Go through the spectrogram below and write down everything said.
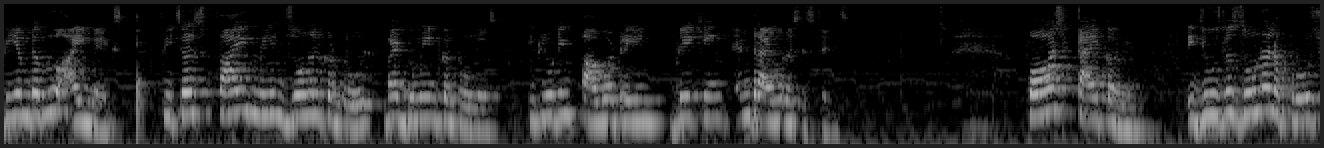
BMW iNext features five main zonal controlled by domain controllers, including powertrain, braking, and driver assistance. Porsche Taycan is used a zonal approach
